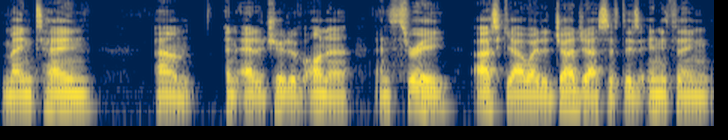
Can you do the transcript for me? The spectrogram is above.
maintain um, an attitude of honor. And three, ask Yahweh to judge us if there's anything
